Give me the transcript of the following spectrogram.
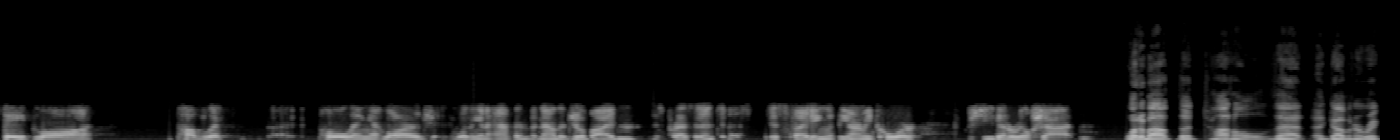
state law, public uh, polling at large it wasn't going to happen. But now that Joe Biden is president and is, is fighting with the Army Corps, she's got a real shot. What about the tunnel that uh, Governor Rick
